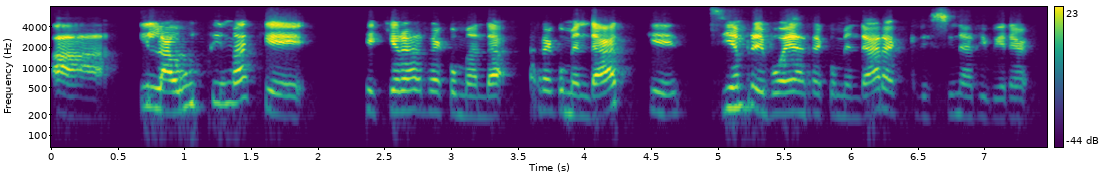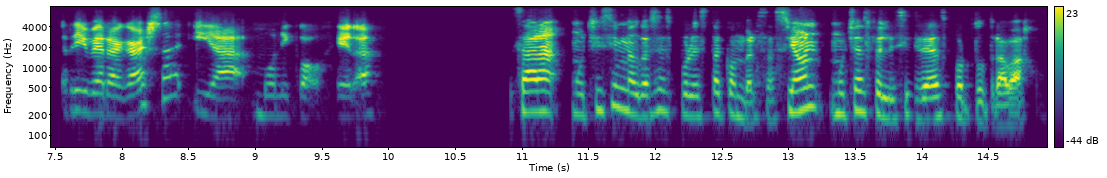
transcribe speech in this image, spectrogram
Ah, y la última que, que quiero recomendar, recomendar, que siempre voy a recomendar a Cristina Rivera, Rivera Garza y a Mónica Ojeda. Sara, muchísimas gracias por esta conversación. Muchas felicidades por tu trabajo.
